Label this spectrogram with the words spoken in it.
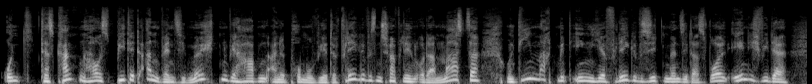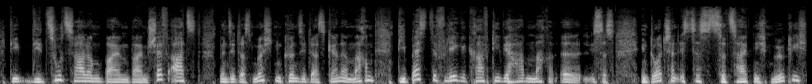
und das Krankenhaus bietet an, wenn Sie möchten, wir haben eine promovierte Pflegewissenschaftlerin oder einen Master und die macht mit Ihnen hier Pflegevisiten, wenn Sie das wollen, ähnlich wie der, die, die Zuzahlung beim, beim Chefarzt. Wenn Sie das möchten, können Sie das gerne machen. Die beste Pflegekraft, die wir haben, machen, äh, ist das. In Deutschland ist das zurzeit nicht möglich.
